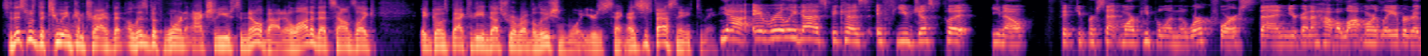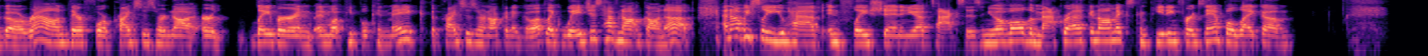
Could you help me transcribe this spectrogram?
So this was the two income track that Elizabeth Warren actually used to know about. And a lot of that sounds like it goes back to the industrial revolution what you're just saying that's just fascinating to me yeah it really does because if you just put you know 50% more people in the workforce, then you're going to have a lot more labor to go around. Therefore, prices are not, or labor and, and what people can make, the prices are not going to go up. Like wages have not gone up. And obviously, you have inflation and you have taxes and you have all the macroeconomics competing. For example, like, um,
